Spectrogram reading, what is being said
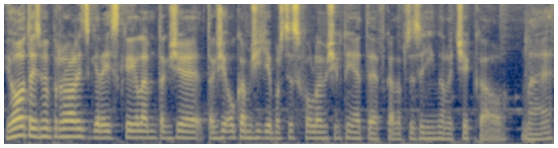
jo, tady jsme prohráli s Grayscalem, takže, takže okamžitě prostě schvalujeme všechny ETF, to přece nikdo nečekal, ne?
